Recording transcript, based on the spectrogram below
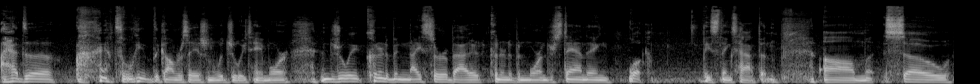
I had to I had to lead the conversation with Julie Taymor, and Julie couldn't have been nicer about it. Couldn't have been more understanding. Look, these things happen. Um, so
